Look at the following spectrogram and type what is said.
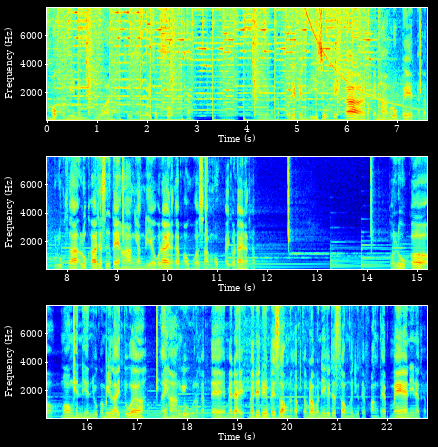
36 ก็มีหนึ่งหัวนะครับ สวย ๆ สด ๆ นะครับ ตัวนี้เป็น e s u x นะครับเป็นหางโรเบตนะครับลูกค้าลูกค้าจะซื้อแต่หางอย่างเดียวก็ได้นะครับ เอาหัว36ไปก็ได้นะครับ ตัวลูกก็มองเห็นเห็นอยู่ก็มีหลายตัวหลายหางอยู่นะครับ แต่ไม่ได้ไม่ได้เดินไปส่องนะครับสำหรับวันนี้ก็จะส่องกันอยู่แต่ฝั่งแถบแม่นี้นะครับ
